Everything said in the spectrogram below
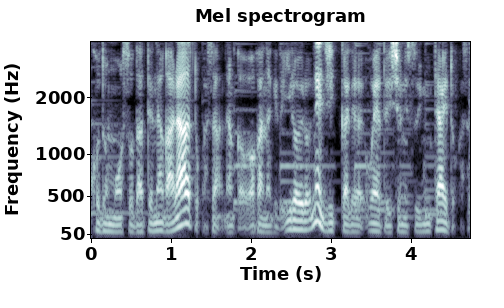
子供を育てながらとかさ、なんかわかんないけど、いろいろね、実家で親と一緒に住みたいとかさ、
